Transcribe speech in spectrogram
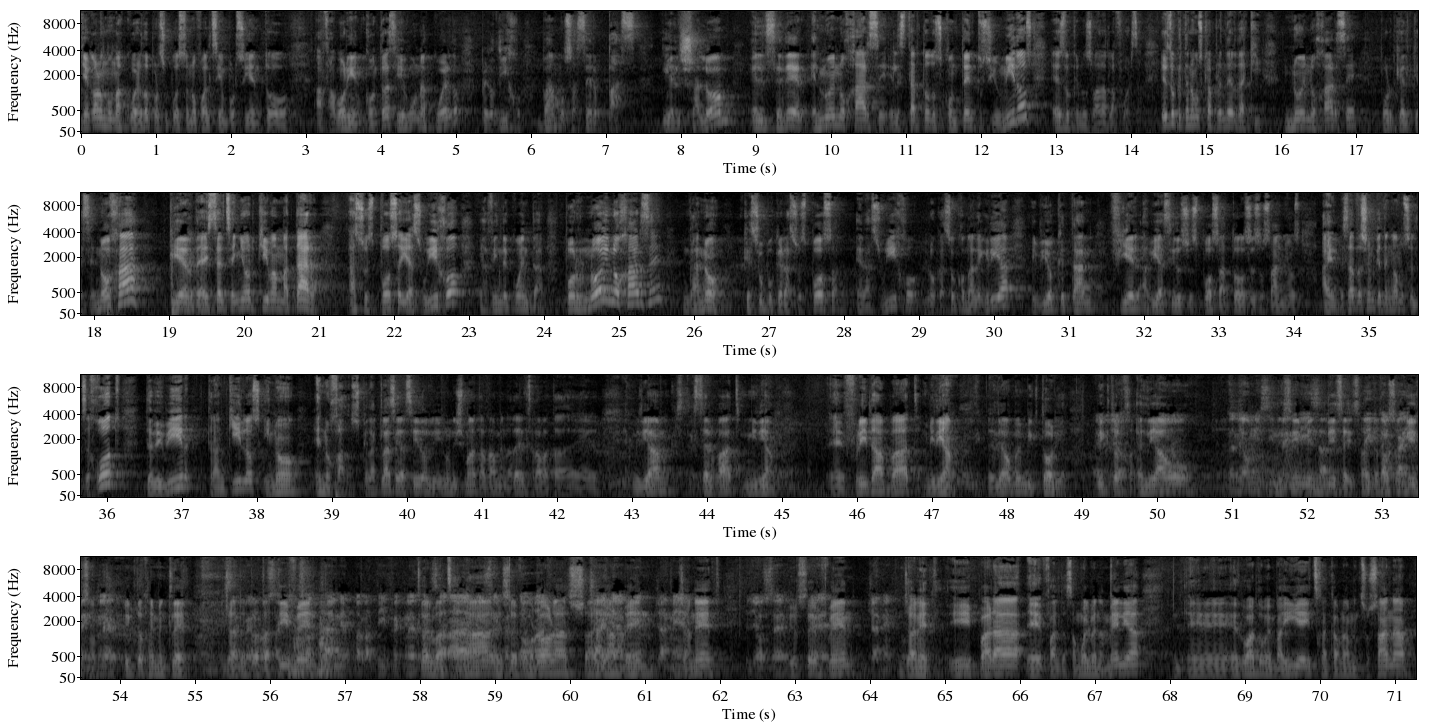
Llegaron a un acuerdo, por supuesto no fue al 100% a favor y en contra, sí llegó a un acuerdo, pero dijo, vamos a hacer paz. Y el shalom, el ceder, el no enojarse, el estar todos contentos y unidos, es lo que nos va a dar la fuerza. Es lo que tenemos que aprender de aquí. No enojarse, porque el que se enoja, pierde. Ahí está el Señor que iba a matar a su esposa y a su hijo, y a fin de cuentas, por no enojarse, ganó, que supo que era su esposa, era su hijo, lo casó con alegría y vio que tan fiel había sido su esposa todos esos años a él. Besat Hashem, que tengamos el zehut de vivir tranquilos y no enojados. Que la clase ha sido Lilun Ishmat, Abraham Menadel, Sarah Bat eh, Miriam, Esther. Bat Miriam, eh, Frida Bat Miriam, Eliao Ben Victoria, Víctor. Eliau Nisim Nisim Ben Lisa, Isaac Víctor Jaime Gilson, Bencler. Víctor Jaime Claire, Janet Batatife, Batzara, Yosef Endora, Shaya Ben Janet, Yosef Ben Janet. Y para, eh, falta Samuel Ben Amelia, eh, Eduardo Ben Bahía, Itzhak Abraham Ben Susana,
